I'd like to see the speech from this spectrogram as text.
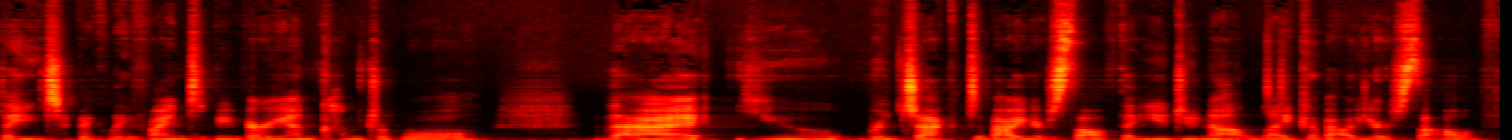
that you typically find to be very uncomfortable, that you reject about yourself, that you do not like about yourself.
